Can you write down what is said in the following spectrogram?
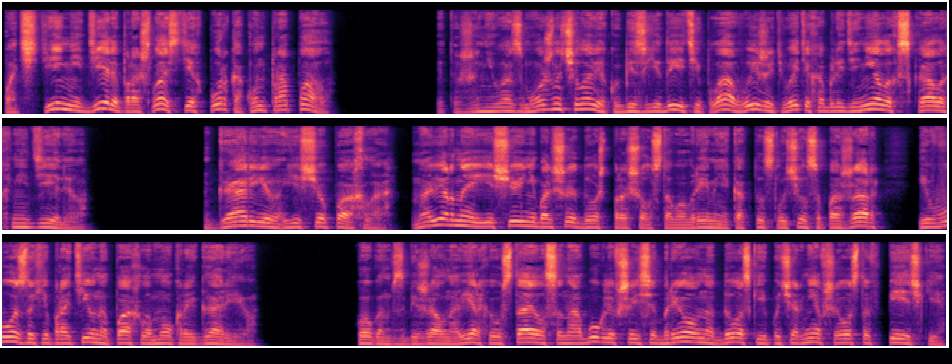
почти неделя прошла с тех пор, как он пропал. Это же невозможно человеку без еды и тепла выжить в этих обледенелых скалах неделю. Гарью еще пахло. Наверное, еще и небольшой дождь прошел с того времени, как тут случился пожар — и в воздухе противно пахло мокрой гарью. Коган взбежал наверх и уставился на обуглившиеся бревна, доски и почерневший остов печки,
